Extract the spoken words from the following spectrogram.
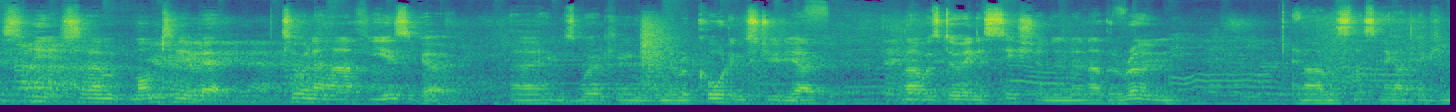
met um, Monte about two and a half years ago. Uh, he was working in the recording studio and I was doing a session in another room and I was listening, I thinking,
